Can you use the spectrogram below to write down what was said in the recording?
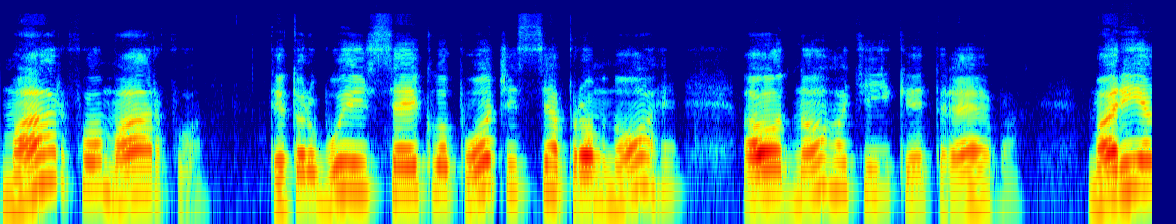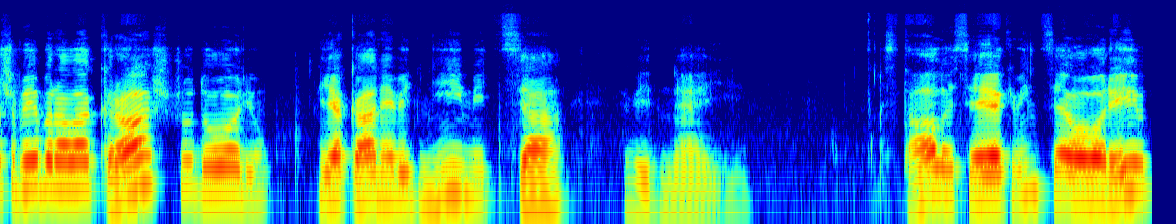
Марфо, Марфо, ти турбуєшся і клопочешся про многе, а одного тільки треба. Марія ж вибрала кращу долю, яка не відніметься від неї. Сталося, як він це говорив,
